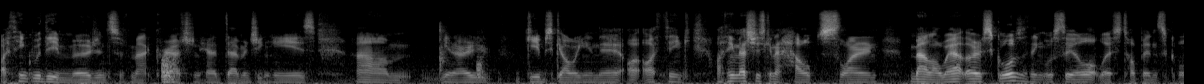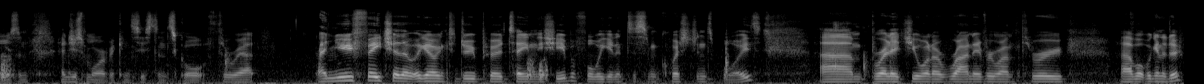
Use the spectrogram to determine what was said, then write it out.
I think with the emergence of Matt Crouch and how damaging he is, um, you know, Gibbs going in there, I, I think I think that's just going to help Sloane mellow out those scores. I think we'll see a lot less top end scores and, and just more of a consistent score throughout. A new feature that we're going to do per team this year before we get into some questions, boys. Um, Brett, do you want to run everyone through uh, what we're going to do?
